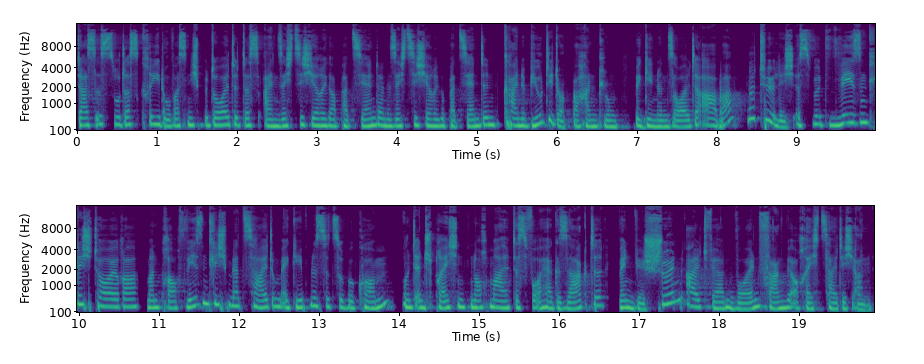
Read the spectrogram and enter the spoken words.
Das ist so das Credo, was nicht bedeutet, dass ein 60-jähriger Patient, eine 60-jährige Patientin keine Beauty-Doc-Behandlung beginnen sollte. Aber natürlich, es wird wesentlich teurer. Man braucht wesentlich mehr Zeit, um Ergebnisse zu bekommen. Und entsprechend nochmal das vorher Gesagte, wenn wir schön alt werden wollen, fangen wir auch rechtzeitig an.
